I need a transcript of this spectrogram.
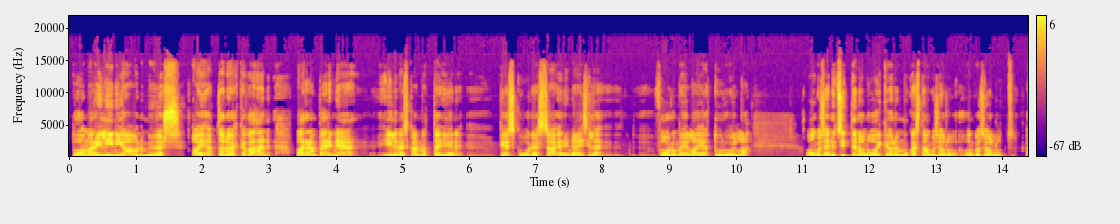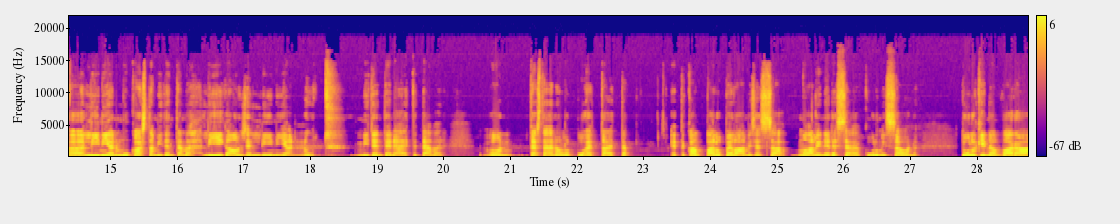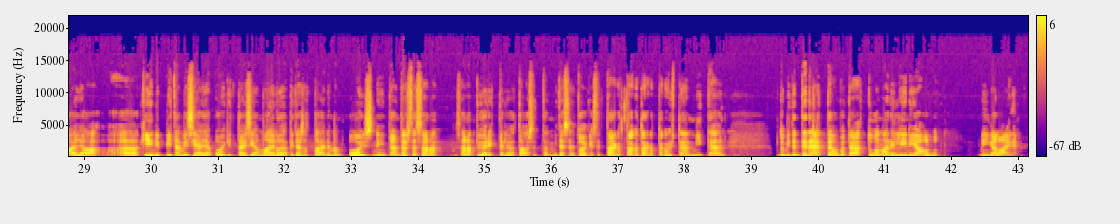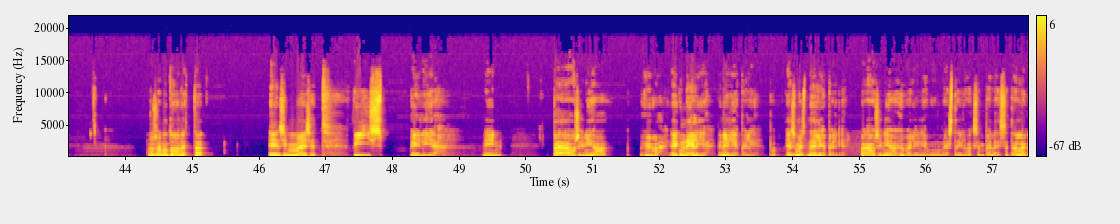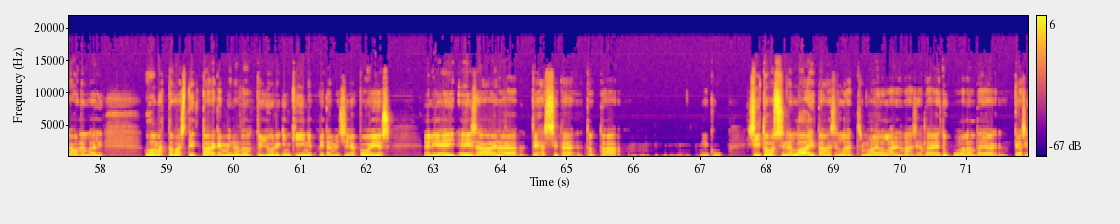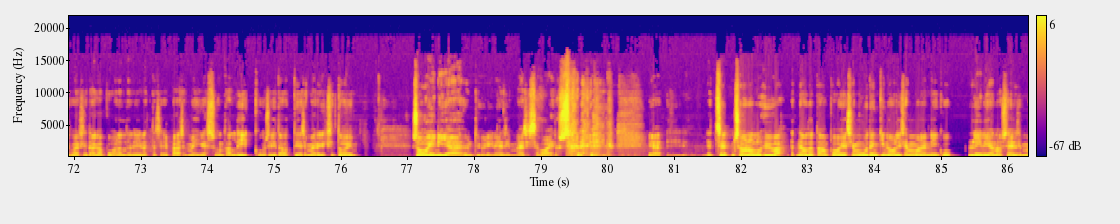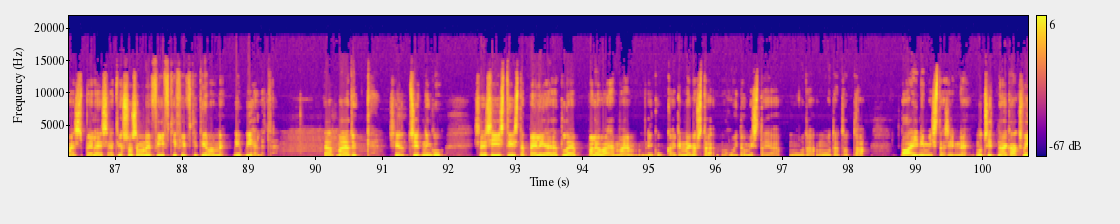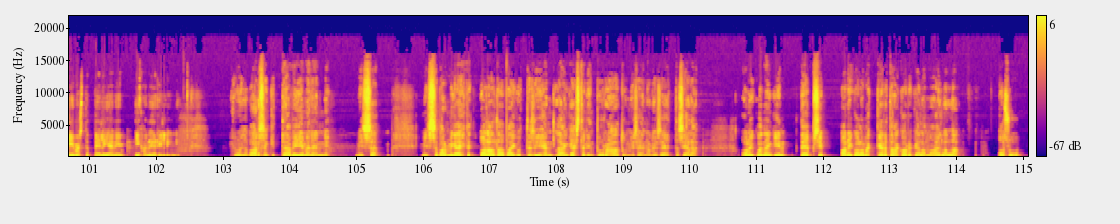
Tuomarilinja on myös aiheuttanut ehkä vähän paranpärinää Ilves-kannattajien keskuudessa erinäisillä foorumeilla ja turuilla. Onko se nyt sitten ollut oikeudenmukaista, onko se ollut, onko se ollut äh, linjan mukaista, miten tämä liiga on sen linjannut? Miten te näette tämän? On, tästähän on ollut puhetta, että, että kamppailupelaamisessa maalin edessä kulmissa on tulkinnan varaa ja ää, kiinni pitämisiä ja poikittaisia mailoja pitäisi ottaa enemmän pois, niin tämä on tällaista sana, sanapyörittelyä taas, että mitä se nyt oikeasti tarkoittaako, tarkoittaako yhtään mitään. Mutta miten te näette, onko tämä tuomarin linja ollut minkälainen? No sanotaan, että ensimmäiset viisi peliä, niin pääosin ihan hyvä. Ei kun neljä, neljä peliä. Ensimmäiset neljä peliä. Pääosin ihan hyvä linja mun mielestä Ilveksen peleissä tällä kaudella. Eli huomattavasti tarkemmin on otettu juurikin kiinni pitämisiä pois. Eli ei, ei saa enää tehdä sitä tota, niin kuin sitoa sinne laitaan sillä että se maila laitetaan sieltä etupuolelta ja käsivarsi takapuolelta niin, että se ei pääse mihinkään suuntaan liikkuun. Siitä otti esimerkiksi toi Soini jäähyn tyyliin ensimmäisessä vaihdossa. ja, et se, se, on ollut hyvä, että ne otetaan pois. Ja muutenkin oli semmoinen niin kuin linja noissa ensimmäisissä peleissä, että jos on semmoinen 50-50 tilanne, niin vihelletään. Ja mä tykkään. Sitten sit niin kuin, se siistii sitä peliä ja tulee paljon vähemmän niin kaiken näköistä huitomista ja muuta, muuta tota, painimista sinne. Mutta sitten nämä kaksi viimeistä peliä, niin ihan eri linja. Joo, ja varsinkin tämä viimeinen, niin missä, missä var, mikä ehkä osaltaan vaikutti siihen Lancasterin turhautumiseen, oli se, että siellä oli kuitenkin tepsi pari-kolme kertaa korkealla mailalla, osuu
